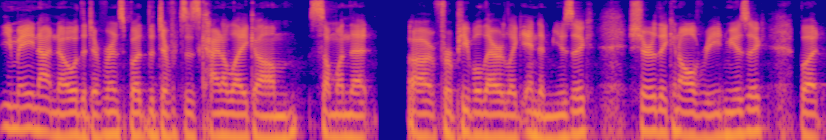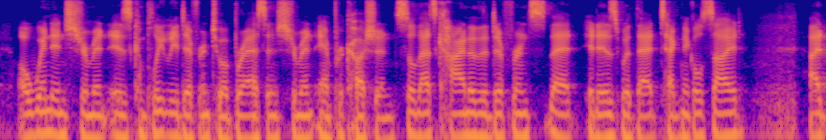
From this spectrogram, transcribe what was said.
you may not know the difference, but the difference is kind of like um someone that uh, for people that are like into music. Sure, they can all read music, but a wind instrument is completely different to a brass instrument and percussion. So that's kind of the difference that it is with that technical side. I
